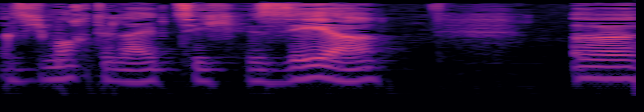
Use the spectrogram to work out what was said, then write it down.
Also ich mochte Leipzig sehr. Äh,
